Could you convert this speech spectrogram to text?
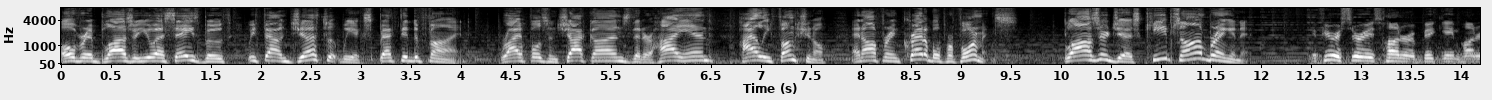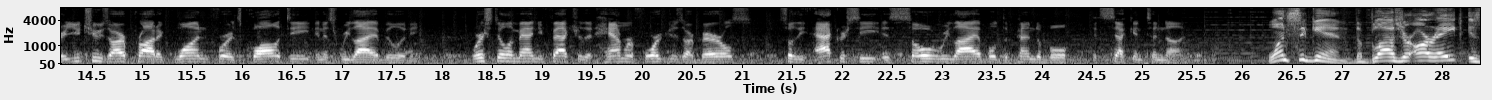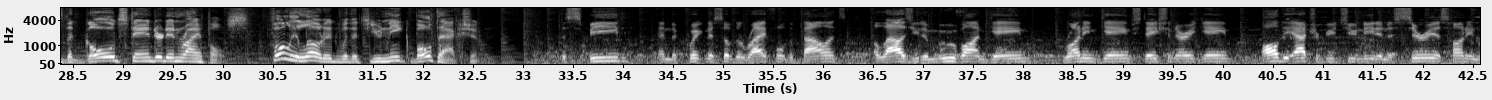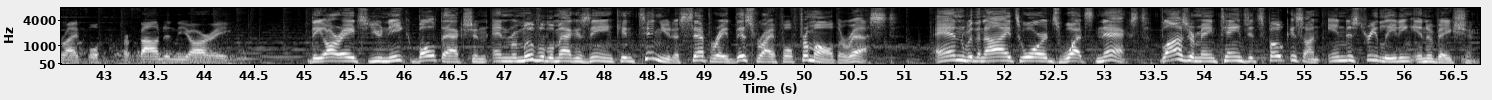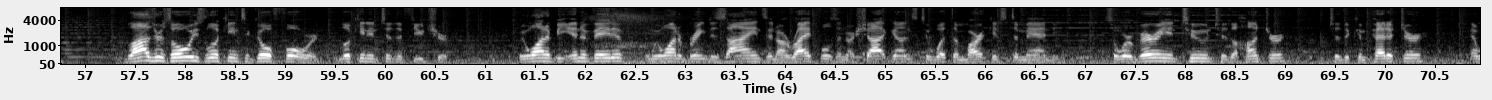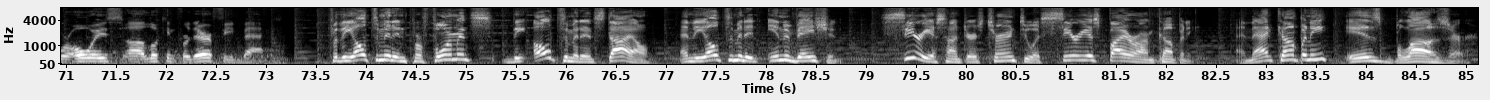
Over at Blaser USA's booth, we found just what we expected to find rifles and shotguns that are high end, highly functional, and offer incredible performance. Blaser just keeps on bringing it. If you're a serious hunter, a big game hunter, you choose our product one for its quality and its reliability. We're still a manufacturer that hammer forges our barrels, so the accuracy is so reliable, dependable, it's second to none. Once again, the Blaser R8 is the gold standard in rifles, fully loaded with its unique bolt action. The speed and the quickness of the rifle, the balance, allows you to move on game running game, stationary game, all the attributes you need in a serious hunting rifle are found in the R8. The R8's unique bolt action and removable magazine continue to separate this rifle from all the rest. And with an eye towards what's next, Blaser maintains its focus on industry leading innovation. Blaser is always looking to go forward, looking into the future. We want to be innovative and we want to bring designs in our rifles and our shotguns to what the market's demanding. So we're very in tune to the hunter, to the competitor, and we're always uh, looking for their feedback. For the ultimate in performance, the ultimate in style, and the ultimate in innovation, serious hunters turn to a serious firearm company. And that company is Blaser.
